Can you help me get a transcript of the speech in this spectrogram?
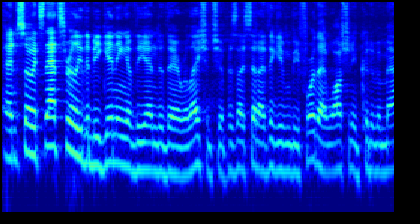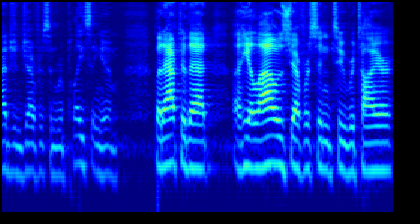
And so it's that's really the beginning of the end of their relationship. As I said, I think even before that, Washington could have imagined Jefferson replacing him. But after that, uh, he allows Jefferson to retire.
